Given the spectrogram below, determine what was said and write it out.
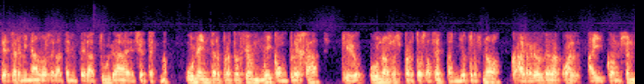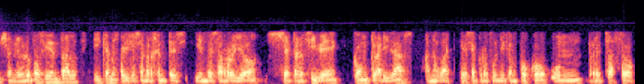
determinados de la temperatura, etcétera. Una interpretación muy compleja que unos expertos aceptan y otros no, alrededor de la cual hay consenso en Europa Occidental y que en los países emergentes y en desarrollo se percibe con claridad, a nada que se profundice un poco, un rechazo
